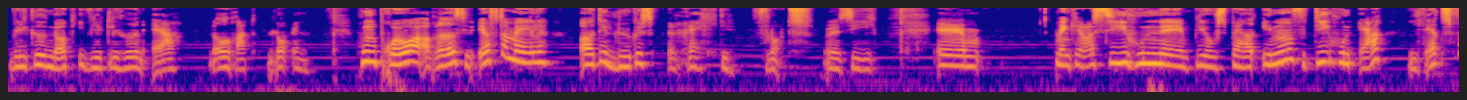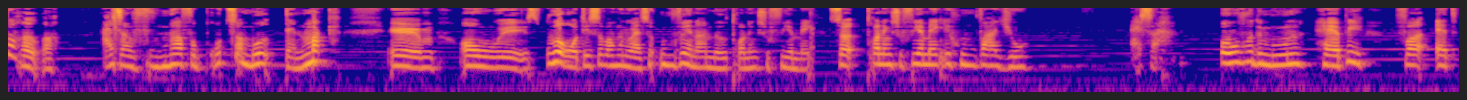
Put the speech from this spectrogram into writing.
hvilket nok i virkeligheden er noget ret løgn. Hun prøver at redde sit eftermæle, og det lykkes rigtig flot, vil jeg sige. Øhm, man kan også sige, at hun øh, bliver spærret inde, fordi hun er landsforræder. Altså, hun har forbrudt sig mod Danmark. Øhm, og øh, udover det, så var hun jo altså uvenner med dronning Sofia Amalie. Så dronning Sofia Amalie, hun var jo altså over the moon happy for, at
